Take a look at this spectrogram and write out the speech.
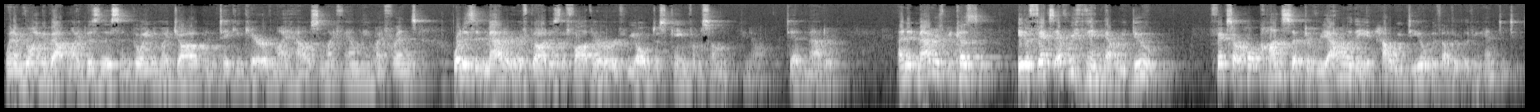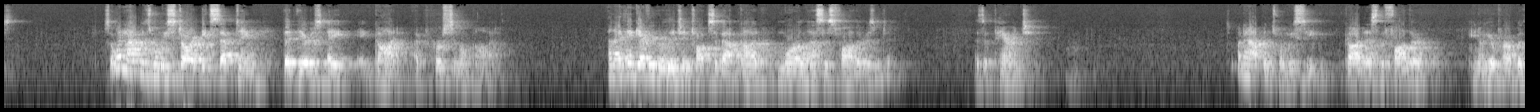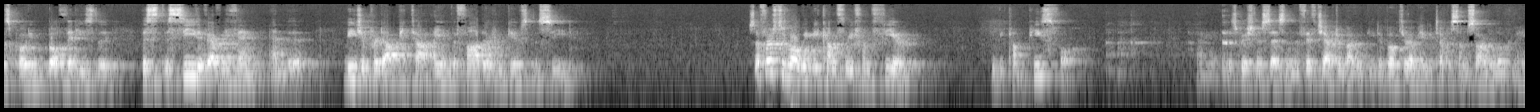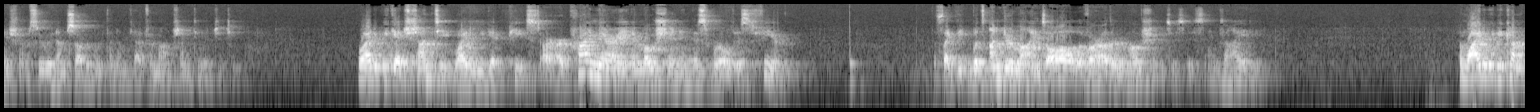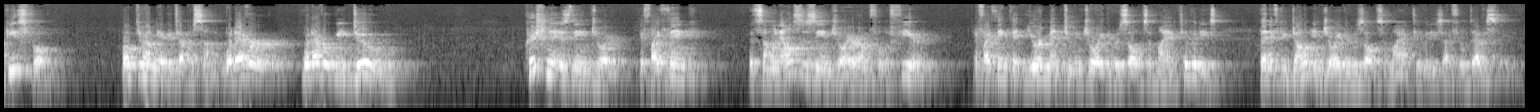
when I'm going about my business and going to my job and taking care of my house and my family and my friends? What does it matter if God is the Father or if we all just came from some, you know, dead matter? And it matters because it affects everything that we do. It affects our whole concept of reality and how we deal with other living entities. So what happens when we start accepting that there's a, a God, a personal God? And I think every religion talks about God more or less as Father, isn't it? As a parent what happens when we see God as the Father? You know, here Prabhupada's quoting both that He's the, the, the seed of everything and the Bija Pradapita, I am the Father who gives the seed. So, first of all, we become free from fear. We become peaceful. Right? As Krishna says in the fifth chapter of Bhagavad Gita, Bhaktiram Yagatapasam Sarvalok Maheshwaram Surinam Sarvabhutanam Shanti Vachati. Why do we get shanti? Why do we get peace? Our, our primary emotion in this world is fear. It's like the, what underlines all of our other emotions is, is anxiety. And why do we become peaceful? Bhaktiram Yagatapasan. Whatever, whatever we do, Krishna is the enjoyer. If I think that someone else is the enjoyer, I'm full of fear. If I think that you're meant to enjoy the results of my activities, then if you don't enjoy the results of my activities, I feel devastated.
